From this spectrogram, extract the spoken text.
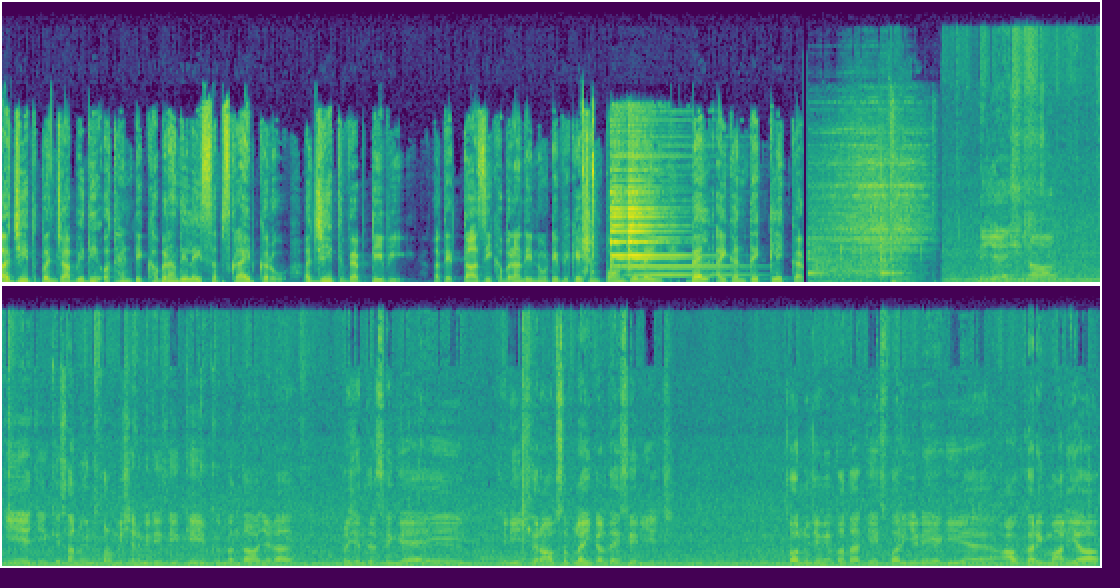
ਅਜੀਤ ਪੰਜਾਬੀ ਦੀ ਆਥੈਂਟਿਕ ਖਬਰਾਂ ਦੇ ਲਈ ਸਬਸਕ੍ਰਾਈਬ ਕਰੋ ਅਜੀਤ ਵੈਬ ਟੀਵੀ ਅਤੇ ਤਾਜ਼ੀ ਖਬਰਾਂ ਦੀ ਨੋਟੀਫਿਕੇਸ਼ਨ ਪਾਉਣ ਦੇ ਲਈ ਬੈਲ ਆਈਕਨ ਤੇ ਕਲਿੱਕ ਕਰੋ। ਨਜਾਇਜ਼ ਸ਼ਰਾਬ ਇਹ ਹੈ ਜੀ ਕਿ ਸਾਨੂੰ ਇਨਫੋਰਮੇਸ਼ਨ ਮਿਲੀ ਸੀ ਕਿ ਇੱਕ ਬੰਦਾ ਜਿਹੜਾ ਬਰਜਿੰਦਰ ਸਿੰਘ ਹੈ, ਇਹ ਜਿਹੜੀ ਸ਼ਰਾਬ ਸਪਲਾਈ ਕਰਦਾ ਇਸ ਏਰੀਏ 'ਚ। ਤੁਹਾਨੂੰ ਜਿਵੇਂ ਪਤਾ ਕਿ ਇਸ ਵਾਰ ਜਿਹੜੇ ਹੈਗੀ ਹੈ ਆਬਕਾਰੀ ਮਾਲੀਆ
